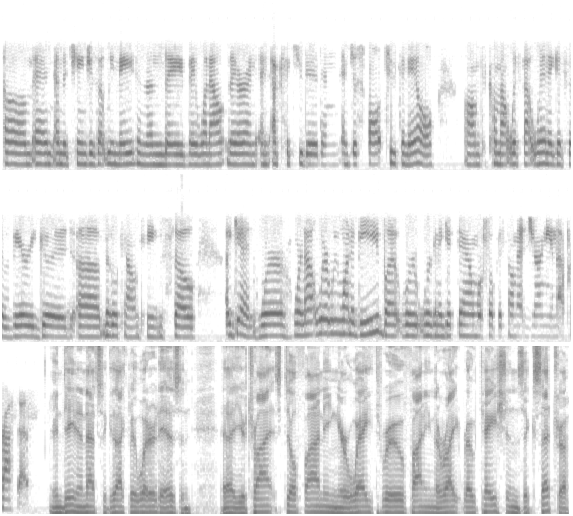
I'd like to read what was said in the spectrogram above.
Um, and, and the changes that we made, and then they, they went out there and, and executed and, and just fought tooth and nail um, to come out with that win against a very good uh, Middletown team. So again, we're we're not where we want to be, but we're we're going to get there, and we're focused on that journey and that process. Indeed, and that's exactly what it is. And uh, you're trying, still finding your way through, finding the right rotations, etc.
